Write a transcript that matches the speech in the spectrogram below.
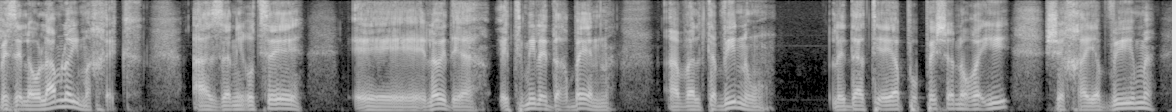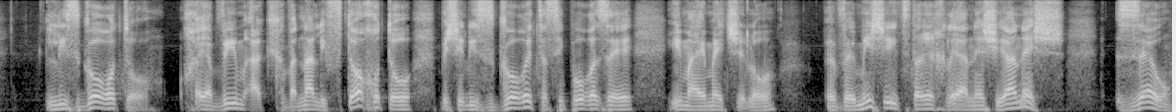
וזה לעולם לא יימחק. אז אני רוצה, אה, לא יודע, את מי לדרבן, אבל תבינו, לדעתי היה פה פשע נוראי שחייבים לסגור אותו. חייבים, הכוונה לפתוח אותו בשביל לסגור את הסיפור הזה עם האמת שלו, ומי שיצטרך להיענש, ייענש. זהו.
